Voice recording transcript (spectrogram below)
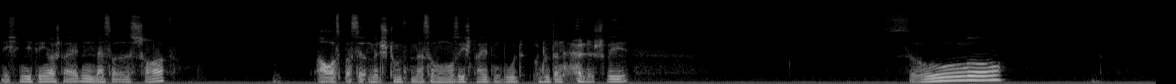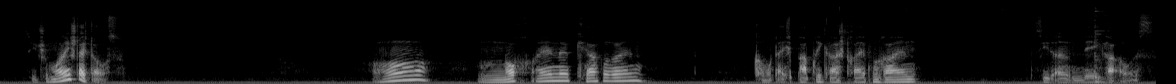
nicht in die Finger schneiden, Messer ist scharf. Aber es passiert mit stumpfen Messern, man muss sich schneiden tut und tut dann höllisch weh. So. Sieht schon mal nicht schlecht aus. Oh, noch eine Kerbe rein. Kommen gleich Paprikastreifen rein. Sieht dann mega aus.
